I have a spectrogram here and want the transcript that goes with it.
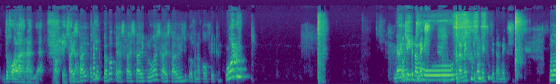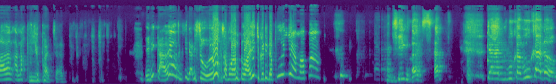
untuk olahraga. Oke, Sekali-sekali silakan kan aja. nggak apa-apa ya, sekali-sekali keluar, sekali-sekali juga kena covid kan. Waduh. Nggak Oke, gitu. kita next. Kita next, kita next, kita next. Melarang anak punya pacar. Ini kalian tidak disuruh sama orang tuanya juga tidak punya, maaf. Anjing bangsat. Jangan buka-buka dong.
